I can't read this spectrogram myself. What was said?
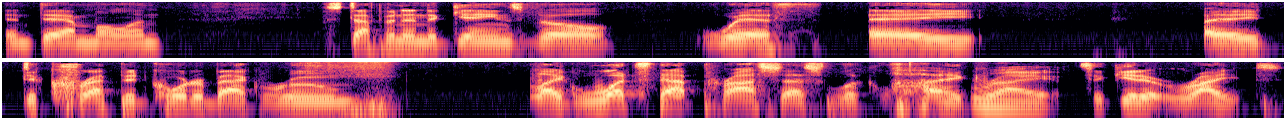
in Dan Mullen stepping into Gainesville with a a decrepit quarterback room. Like, what's that process look like? Right to get it right,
